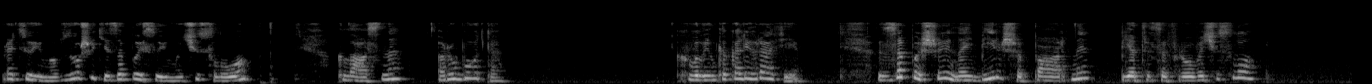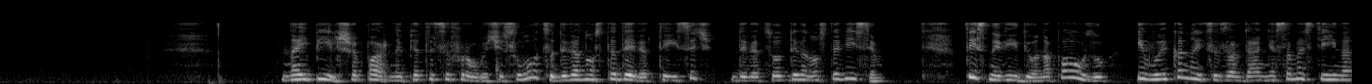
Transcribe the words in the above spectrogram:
Працюємо в зошиті, записуємо число. Класна робота. Хвилинка каліграфії. Запиши найбільше парне п'ятицифрове число. Найбільше парне п'ятицифрове число це 99 998. Тисни відео на паузу і виконай це завдання самостійно.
